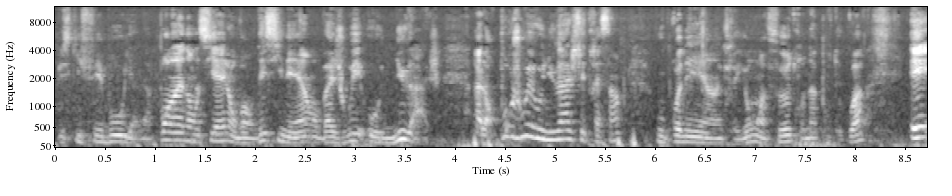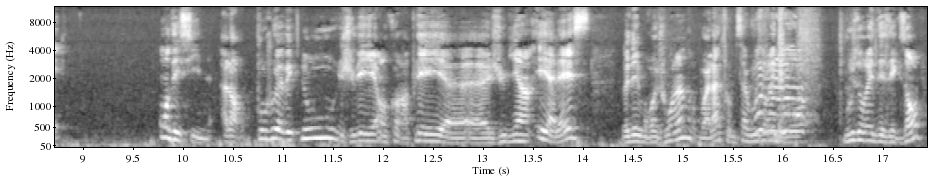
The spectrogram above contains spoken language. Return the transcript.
puisqu'il fait beau, il n'y en a pas un dans le ciel, on va en dessiner un, on va jouer au nuage. Alors pour jouer au nuage c'est très simple, vous prenez un crayon, un feutre, n'importe quoi et on dessine. Alors pour jouer avec nous, je vais encore appeler euh, Julien et Alès. Venez me rejoindre, voilà, comme ça vous aurez, des, vous aurez des exemples.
